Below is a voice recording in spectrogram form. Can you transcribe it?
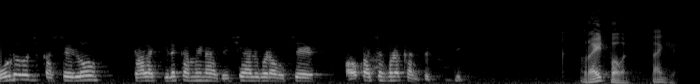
మూడో రోజు కస్టడీలో చాలా కీలకమైన విషయాలు కూడా వచ్చే అవకాశం కూడా కనిపిస్తుంది. రైట్ పవన్ థ్యాంక్ యూ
